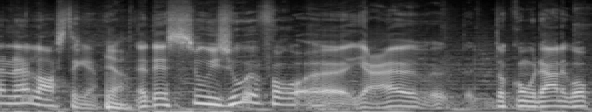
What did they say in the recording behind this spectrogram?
een, eh, lastige. Ja. Het is sowieso voor, eh, ja, eh, daar komen we dadelijk op.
